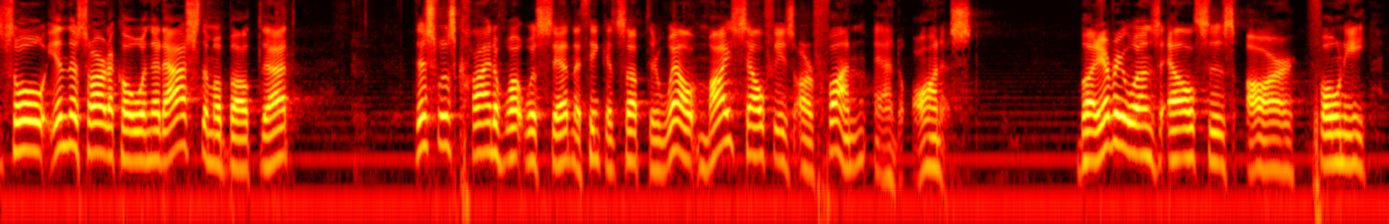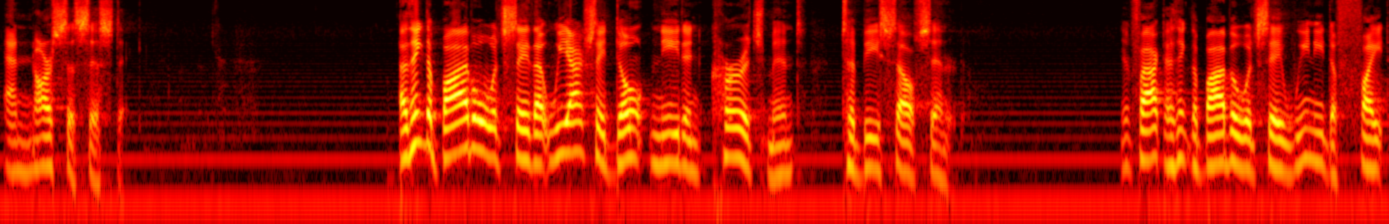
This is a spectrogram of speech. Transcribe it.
so, in this article, when it asked them about that, this was kind of what was said, and I think it's up there. Well, my selfies are fun and honest, but everyone else's are phony and narcissistic. I think the Bible would say that we actually don't need encouragement to be self centered. In fact, I think the Bible would say we need to fight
